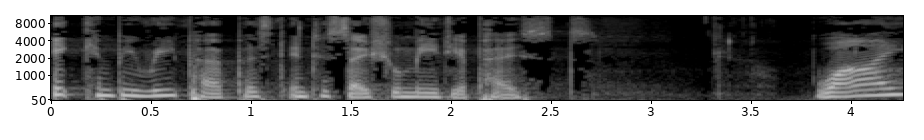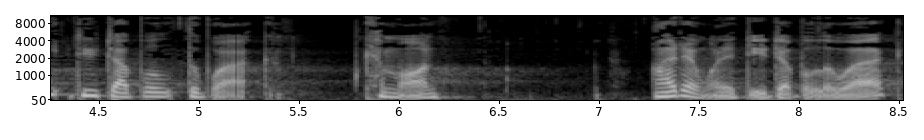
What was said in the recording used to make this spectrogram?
it can be repurposed into social media posts. Why do double the work? Come on. I don't want to do double the work.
